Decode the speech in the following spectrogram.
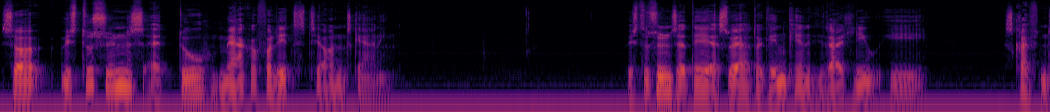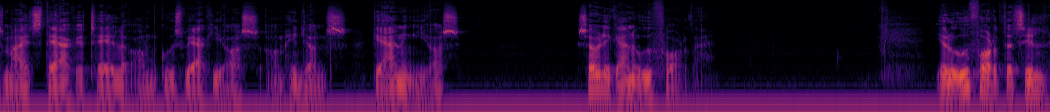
Så hvis du synes, at du mærker for lidt til åndens gerning, hvis du synes, at det er svært at genkende dit eget liv i skriftens meget stærke tale om Guds værk i os, om Helligåndens gerning i os, så vil jeg gerne udfordre dig. Jeg vil udfordre dig til,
